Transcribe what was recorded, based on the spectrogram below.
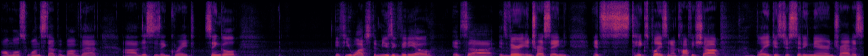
almost one step above that. Uh, this is a great single. If you watch the music video, it's uh, it's very interesting. It takes place in a coffee shop. Blake is just sitting there, and Travis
